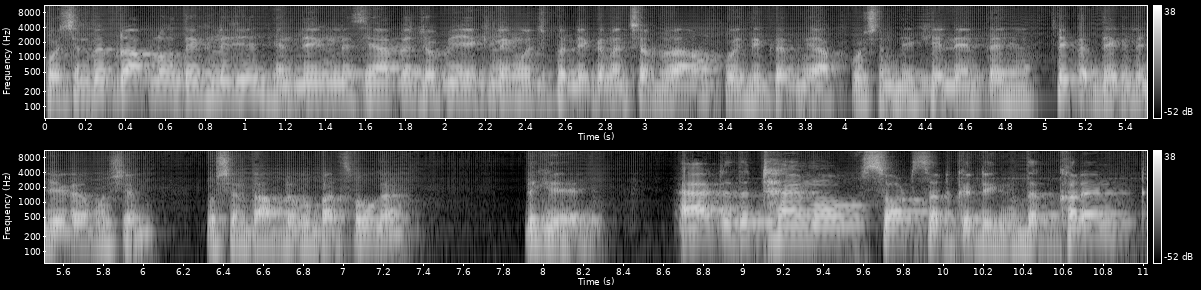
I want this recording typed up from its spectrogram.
क्वेश्चन पेपर आप लोग देख लीजिए। हिंदी इंग्लिश यहाँ पे जो भी एक लैंग्वेज पे लेकर मैं चल रहा हूँ, कोई दिक्कत नहीं, आप क्वेश्चन देख ही लेते हैं। ठीक है? देख लीजिएगा क्वेश्चन क्वेश्चन तो आप लोगों के पास होगा। देखिए at the time of short circuiting the current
